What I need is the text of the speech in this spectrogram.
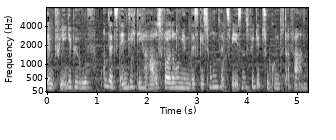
den Pflegeberuf und letztendlich die Herausforderungen des Gesundheitswesens für die Zukunft erfahren.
